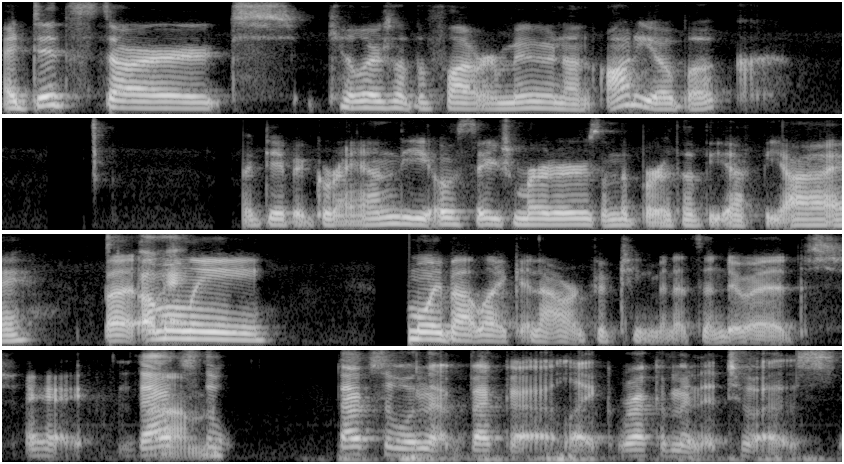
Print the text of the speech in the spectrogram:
I did start Killers of the Flower Moon on audiobook by David Grann, the Osage murders and the birth of the FBI. But I'm only I'm only about like an hour and 15 minutes into it. Okay, that's Um, the that's the one that Becca like recommended to us.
